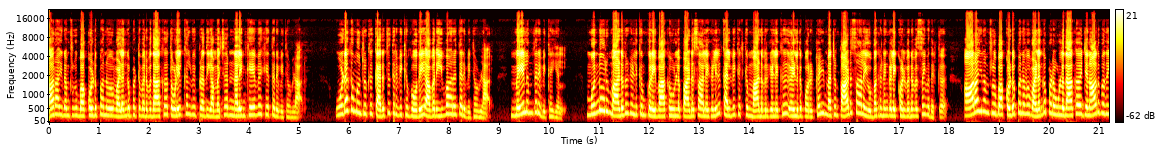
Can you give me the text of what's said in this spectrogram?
ஆறாயிரம் ரூபாய் கொடுப்பனவு வழங்கப்பட்டு வருவதாக தொழிற்கல்வி பிரதி அமைச்சர் நளின் கேவகே தெரிவித்துள்ளார். ஊடகம் ஒன்றுக்கு கருத்து தெரிவிக்கும் போதே அவர் இவ்வாறு தெரிவித்துள்ளார். மேலும் தெரிவிக்கையில் முன்னூறு மாணவர்களுக்கும் குறைவாக உள்ள பாடசாலைகளில் கல்வி கற்கும் மாணவர்களுக்கு எழுது பொருட்கள் மற்றும் பாடசாலை உபகரணங்களை கொள்வனவு செய்வதற்கு ஆறாயிரம் ரூபாய் கொடுப்பனவு வழங்கப்பட உள்ளதாக ஜனாதிபதி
